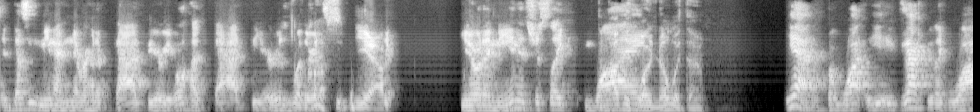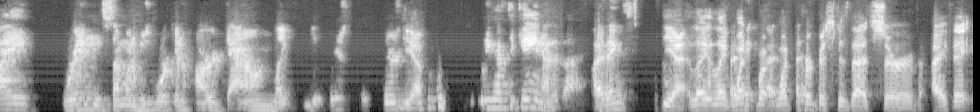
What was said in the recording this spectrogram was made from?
It doesn't mean I've never had a bad beer. We've all had bad beers, whether it's. Yeah. you know what I mean. It's just like The why public won't know it though. Yeah, but why exactly? Like, why bring someone who's working hard down? Like, there's, there's, Yeah. What do you have to gain out of that? I think Yeah, like like what think- what, what I- purpose does that serve? I think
